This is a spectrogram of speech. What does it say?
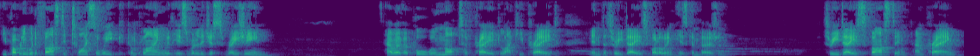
He probably would have fasted twice a week, complying with his religious regime. However, Paul will not have prayed like he prayed in the three days following his conversion. Three days fasting and praying,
